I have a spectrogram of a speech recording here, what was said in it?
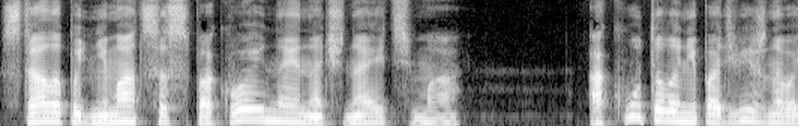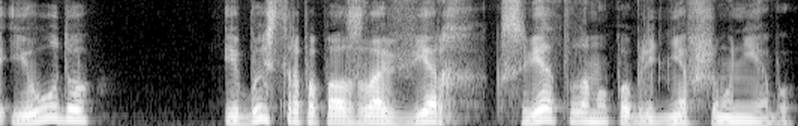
стала подниматься спокойная ночная тьма, окутала неподвижного Иуду и быстро поползла вверх к светлому побледневшему небу.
